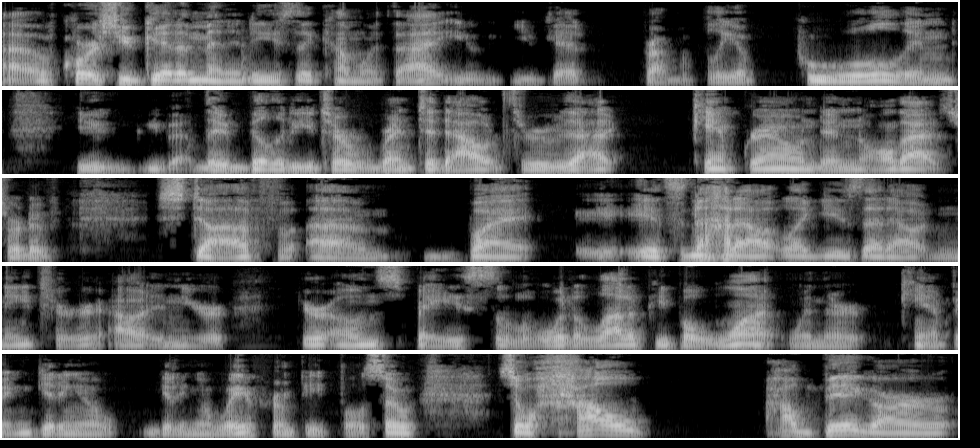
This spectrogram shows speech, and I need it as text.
uh, of course, you get amenities that come with that. You you get probably a pool and you, you the ability to rent it out through that campground and all that sort of stuff. Um, but it's not out like you said out in nature, out in your your own space. What a lot of people want when they're camping, getting a, getting away from people. So so how how big are,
